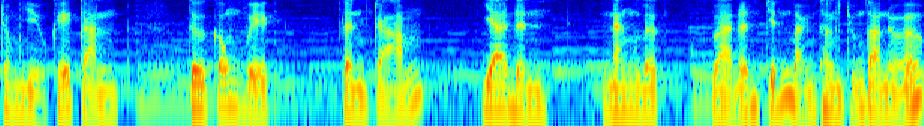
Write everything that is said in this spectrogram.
trong nhiều khía cạnh, từ công việc, tình cảm, gia đình, năng lực và đến chính bản thân chúng ta nữa.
